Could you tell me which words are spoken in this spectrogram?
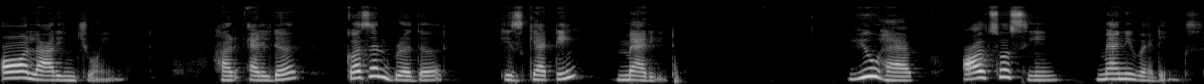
All are enjoying. Her elder cousin brother is getting married. You have also seen many weddings.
